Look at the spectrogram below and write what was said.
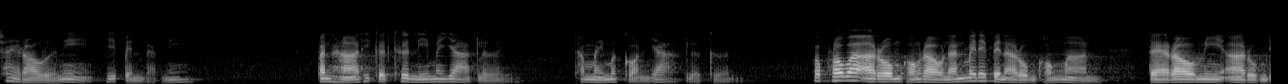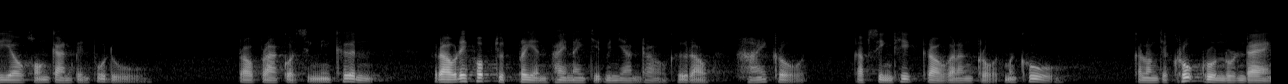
ใช่เราหรือนี่ที่เป็นแบบนี้ ปัญหาที่เกิดขึ้นนี้ไม่ยากเลยทำไมเมื่อก่อนยากเหลือเกิน ก็เพราะว่าอารมณ์ของเรานั้นไม่ได้เป็นอารมณ์ของมารแต่เรามีอารมณ์เดียวของการเป็นผู้ดู เราปรากฏสิ่งนี้ขึ้น เราได้พบจุดเปลี่ยนภายในจิตวิญญาณเราคือเราหายโกรธ กับสิ่งที่เรากำลังโกรธเมื่อคู่กำลังจะครุกรุนรุนแรง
